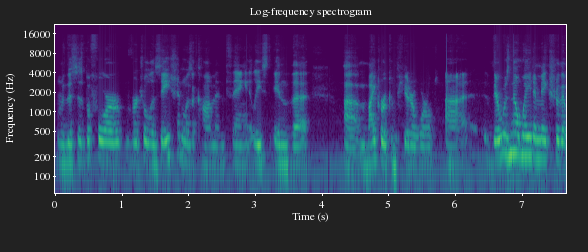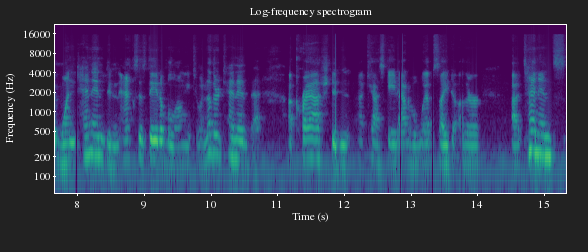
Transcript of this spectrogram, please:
Remember, this is before virtualization was a common thing, at least in the uh, microcomputer world. Uh, there was no way to make sure that one tenant didn't access data belonging to another tenant, that a crash didn't uh, cascade out of a website to other uh, tenants.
